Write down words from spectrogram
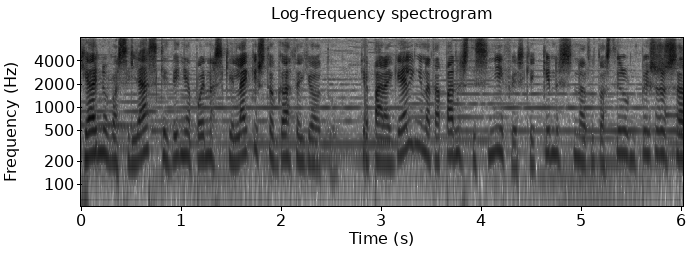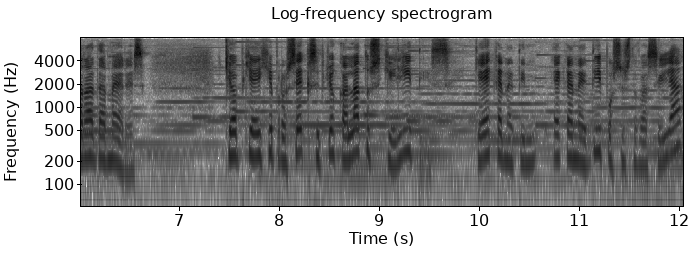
Πιάνει ο Βασιλιάς και δίνει από ένα σκυλάκι στον κάθε γιο του και παραγγέλνει να τα πάνε στις νύφε και εκείνες να του τα στείλουν πίσω σε 40 μέρες. Και όποια είχε προσέξει πιο καλά το σκυλί της και έκανε, την, έκανε εντύπωση στο Βασιλιά,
